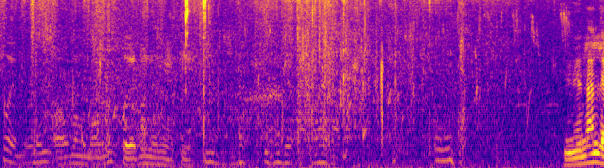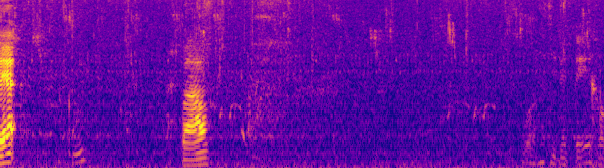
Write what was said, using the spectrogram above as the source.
โอ้ยมันออกมองมองมันเปิดมันยังไงพี่อยู่ในนั้นแหละเปล่าว่าเขาสิไปเตะเขา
